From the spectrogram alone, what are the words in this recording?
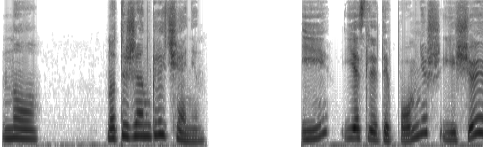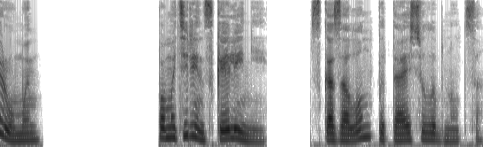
Но... но ты же англичанин. И, если ты помнишь, еще и румын. По материнской линии, сказал он, пытаясь улыбнуться.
